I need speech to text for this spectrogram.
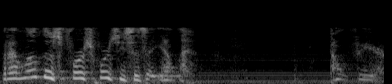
But I love those first words. He says, you know, don't fear.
